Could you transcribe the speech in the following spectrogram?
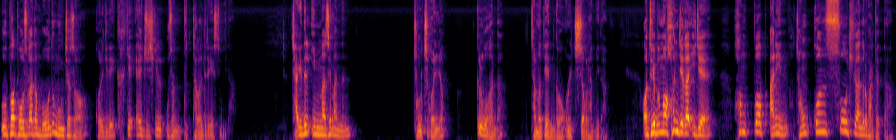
우파 보수가 더 모두 뭉쳐서 걸기대회 크게 해주시길 우선 부탁을 드리겠습니다. 자기들 입맛에 맞는 정치 권력 끌고 간다. 잘못된 거 오늘 지적을 합니다. 어떻게 보면 헌재가 이제 헌법 아닌 정권 수호 기관으로 바뀌었다.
